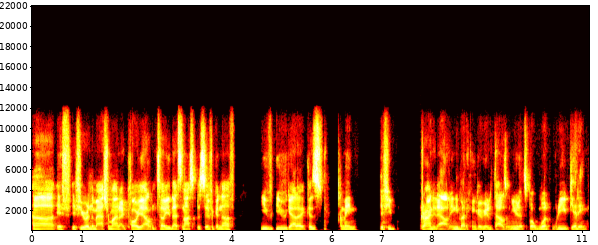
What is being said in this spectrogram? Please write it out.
Uh, if if you're in the mastermind, I'd call you out and tell you that's not specific enough. You've you've got to because I mean, if you grind it out, anybody can go get a thousand units. But what what are you getting,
